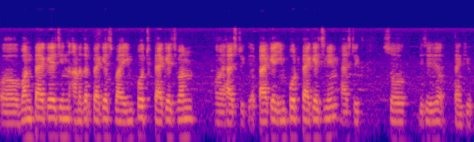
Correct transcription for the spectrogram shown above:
uh, one package in another package by import package one uh, hashtag uh, package import package name hashtag. So this is uh, thank you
